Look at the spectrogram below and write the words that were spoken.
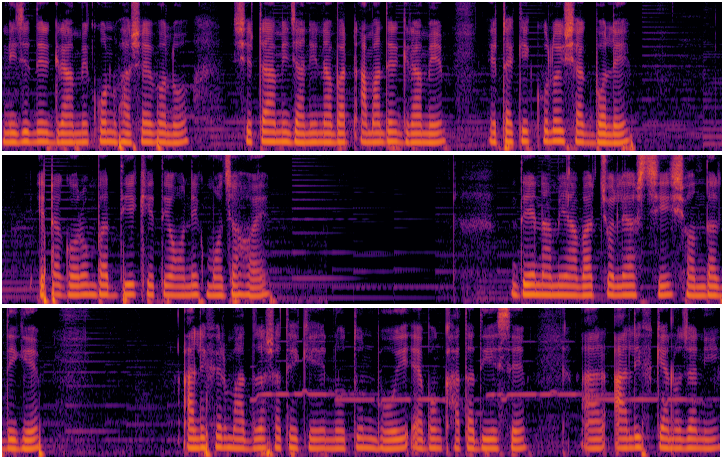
নিজেদের গ্রামে কোন ভাষায় বলো? সেটা আমি জানি না বাট আমাদের গ্রামে এটাকে কলই শাক বলে। এটা গরম ভাত দিয়ে খেতে অনেক মজা হয়। দেন আমি আবার চলে আসছি সন্ধ্যার দিকে। আলিফের মাদ্রাসা থেকে নতুন বই এবং খাতা দিয়েছে। আর আলিফ কেন জানি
